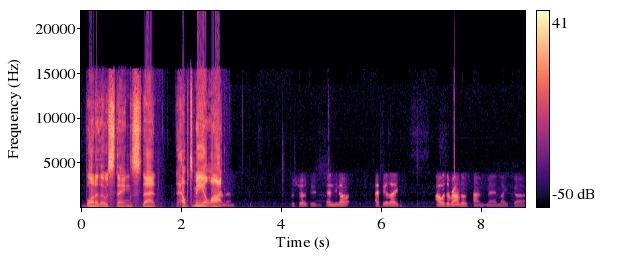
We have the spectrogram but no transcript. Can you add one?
one of those things that helped me a lot. Yeah. For sure, dude. And you know, I feel like I was around those times, man. Like uh,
